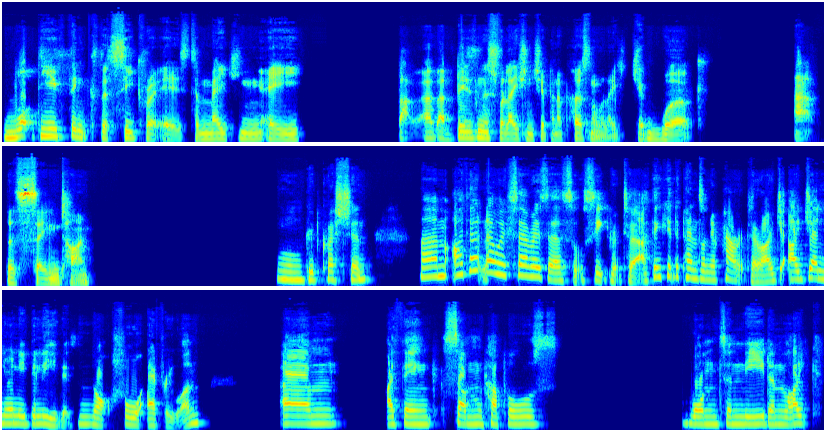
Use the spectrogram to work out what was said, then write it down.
What do you think the secret is to making a a, business relationship and a personal relationship work at the same time? Mm, good question. Um, I don't know if there is a sort of secret to it. I think it depends on your character. I, I genuinely believe it's not for everyone. Um, I think some couples want and need and like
